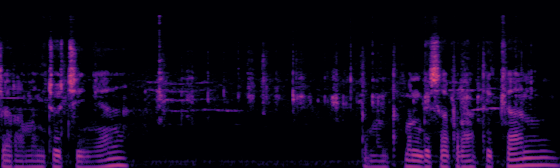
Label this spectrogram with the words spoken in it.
cara mencucinya. Teman-teman bisa perhatikan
